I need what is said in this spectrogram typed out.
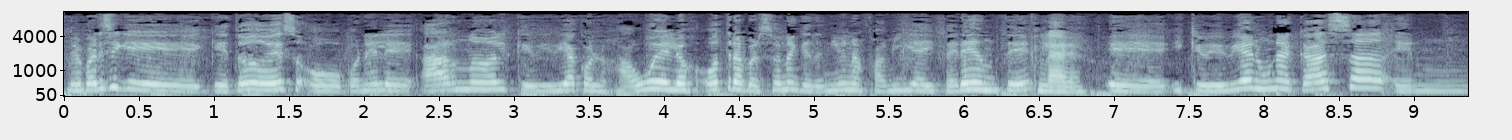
Me parece que, que todo eso, o ponerle Arnold, que vivía con los abuelos, otra persona que tenía una familia diferente, Claro. eh, y que vivía en una casa, en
